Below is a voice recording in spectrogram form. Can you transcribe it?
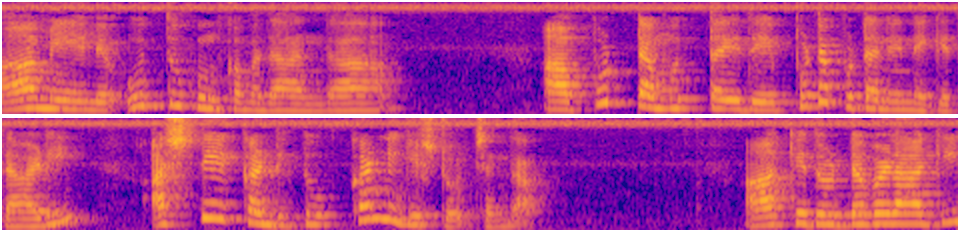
ಆಮೇಲೆ ಉದ್ದು ಕುಂಕುಮದ ಅಂದ. ಆ ಪುಟ್ಟ ಮುತ್ತೈದೆ ಪುಟ ಪುಟನೆ ನೆಗೆದಾಡಿ ಅಷ್ಟೇ ಕಂಡಿತು ಕಣ್ಣಿಗೆಷ್ಟೋ ಚಂದ. ಆಕೆ ದೊಡ್ಡವಳಾಗಿ,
